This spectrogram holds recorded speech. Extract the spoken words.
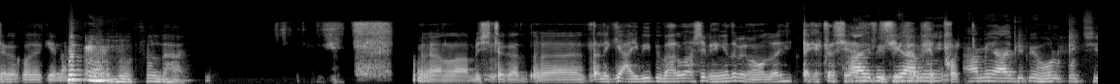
টাকা করে কিনা। সেল আল্লাহ বিশ টাকা তাহলে কি আইবিপি বারো আশি ভেঙে দেবে মামুদ ভাই? এক একটা শেয়ার আইবিপি আমি আমি আইবিপি হোল্ড করছি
